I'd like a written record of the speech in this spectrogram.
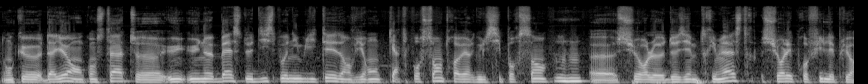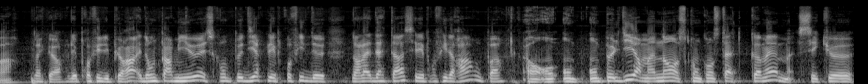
Donc, euh, d'ailleurs, on constate euh, une, baisse de disponibilité d'environ 4%, 3,6% mhm. sur le deuxième trimestre sur les profils les plus rares. D'accord, les profils les plus rares. Et donc, parmi eux, est-ce qu'on peut dire que les profils de, dans la data, c'est les profils rares ou pas? On, on, peut le dire. Maintenant, ce qu'on constate quand même, c'est que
